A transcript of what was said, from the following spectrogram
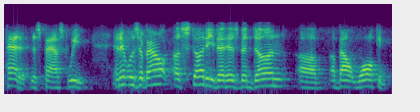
had it this past week. And it was about a study that has been done uh, about walking.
